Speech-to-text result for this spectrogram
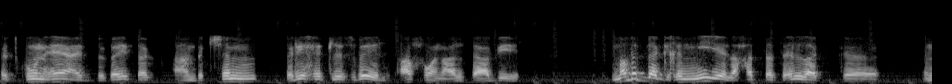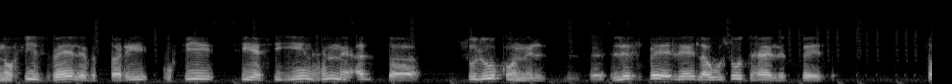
تكون قاعد ببيتك عم بتشم ريحة الزبالة عفوا على التعبير. ما بدك غنية لحتى تقول لك آه، إنه في زبالة بالطريق وفي سياسيين هن قد سلوكهم ال- الزبالة لوجود هاي الزبالة. ف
